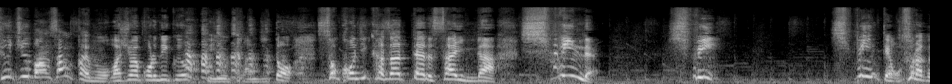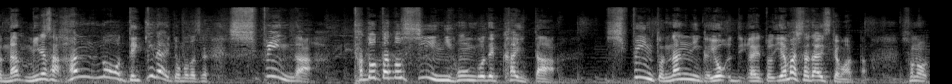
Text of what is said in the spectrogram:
宮中晩餐会もわしはこれで行くよっていう感じと、そこに飾ってあるサインが、シピンだよ。シピン。シピンっておそらくな、皆さん反応できないと思いますけど、シピンが、たどたどしい日本語で書いた、シピンと何人かよ、えっ、と、山下大輔もあった。その、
